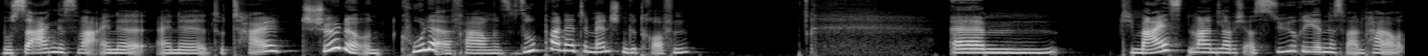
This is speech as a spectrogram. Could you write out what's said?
muss sagen, es war eine, eine total schöne und coole Erfahrung. Super nette Menschen getroffen. Ähm, die meisten waren, glaube ich, aus Syrien, es waren ein paar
